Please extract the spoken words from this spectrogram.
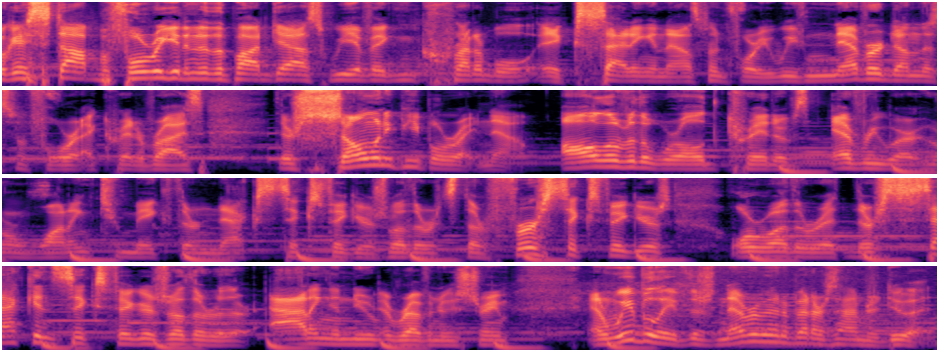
Okay, stop. Before we get into the podcast, we have an incredible, exciting announcement for you. We've never done this before at Creative Rise. There's so many people right now, all over the world, creatives everywhere, who are wanting to make their next six figures, whether it's their first six figures or whether it's their second six figures, whether they're adding a new revenue stream. And we believe there's never been a better time to do it.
